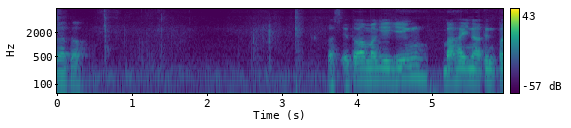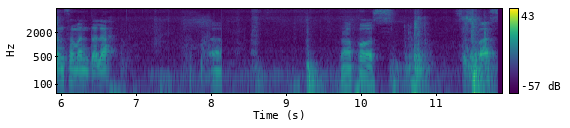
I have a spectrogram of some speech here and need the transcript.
ano to. Tapos ito ang magiging bahay natin pansamantala. Ah. tapos sa labas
